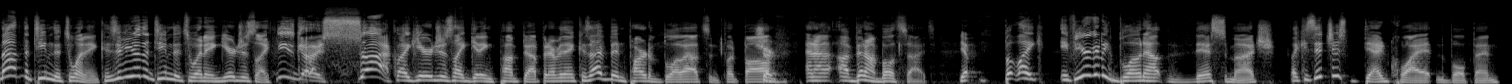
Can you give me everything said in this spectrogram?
Not the team that's winning, because if you're the team that's winning, you're just like these guys suck. Like you're just like getting pumped up and everything. Because I've been part of blowouts in football, Sure. and I, I've been on both sides. Yep. But like, if you're getting blown out this much, like, is it just dead quiet in the bullpen?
